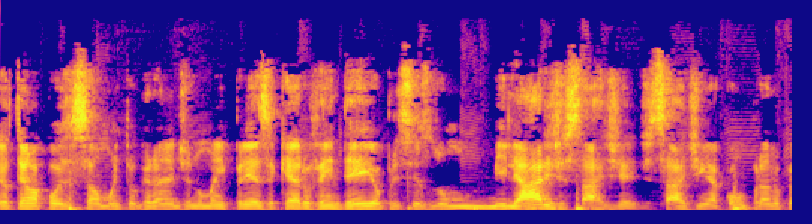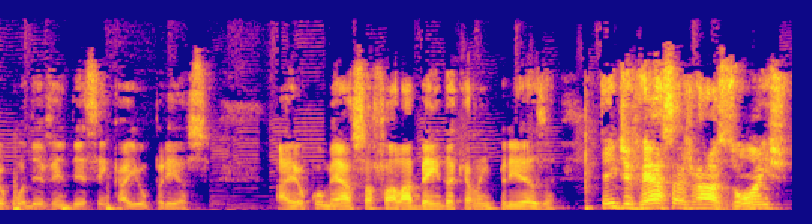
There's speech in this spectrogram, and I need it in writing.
eu tenho uma posição muito grande numa empresa e quero vender e eu preciso de um, milhares de sardinha, de sardinha comprando para eu poder vender sem cair o preço. Aí eu começo a falar bem daquela empresa. Tem diversas razões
